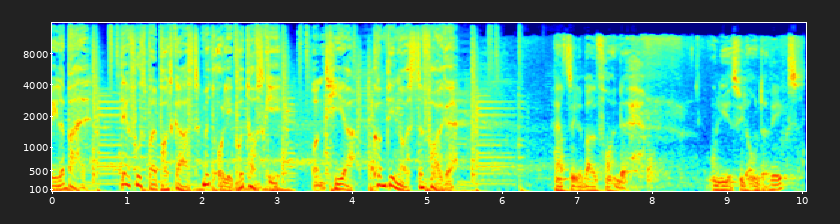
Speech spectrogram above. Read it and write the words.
Seele, Ball. Der Fußballpodcast mit Uli Potowski. Und hier kommt die neueste Folge. Herz, Seele, Ball, Freunde. Uli ist wieder unterwegs.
